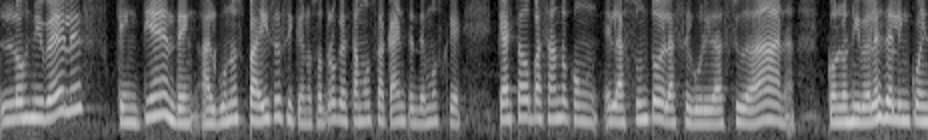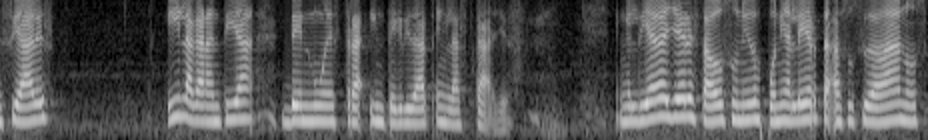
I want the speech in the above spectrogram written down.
los niveles que entienden algunos países y que nosotros que estamos acá entendemos que, ha estado pasando con el asunto de la seguridad ciudadana, con los niveles delincuenciales y la garantía de nuestra integridad en las calles. En el día de ayer Estados Unidos pone alerta a sus ciudadanos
